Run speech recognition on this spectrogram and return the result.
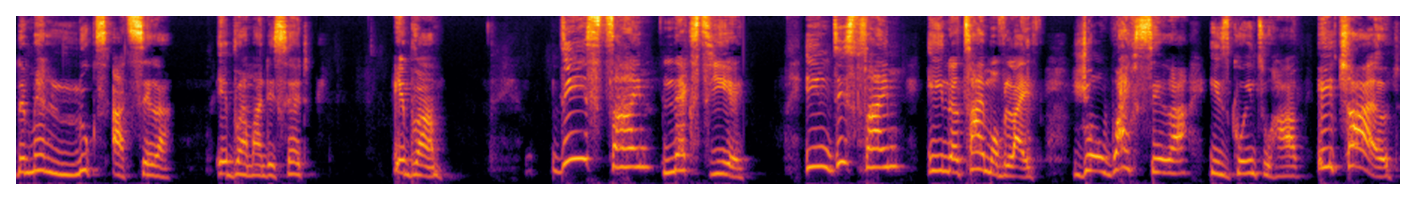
the men looked at Sarah, Abraham, and they said, Abraham, this time next year, in this time, in the time of life, your wife Sarah is going to have a child.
